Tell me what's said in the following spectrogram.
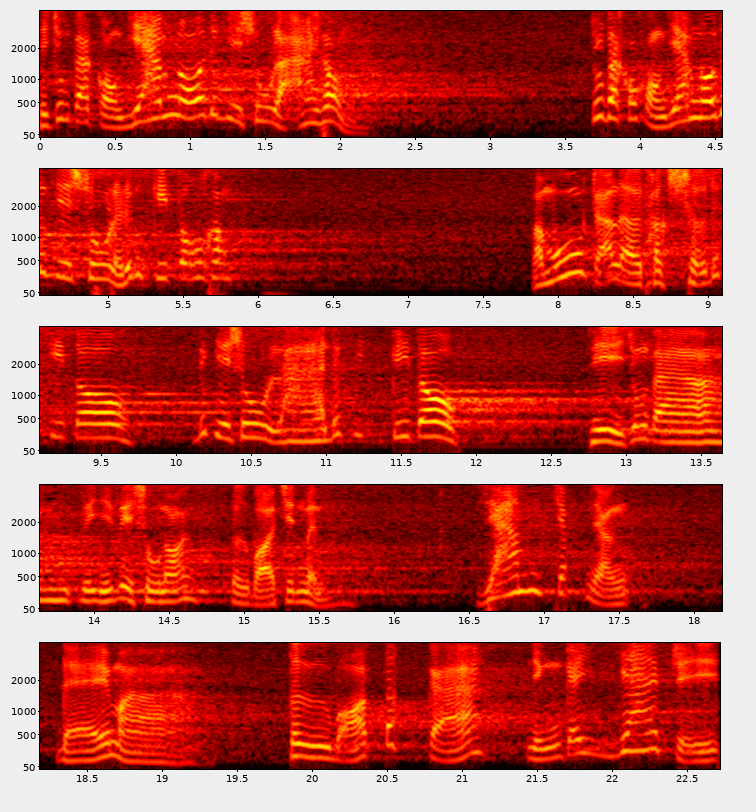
thì chúng ta còn dám nói Đức Giêsu là ai không? Chúng ta có còn dám nói Đức Giêsu là Đức Kitô không? và muốn trả lời thật sự Đức Kitô, Đức Giêsu là Đức Kitô thì chúng ta đi như Giêsu nói từ bỏ chính mình, dám chấp nhận để mà từ bỏ tất cả những cái giá trị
